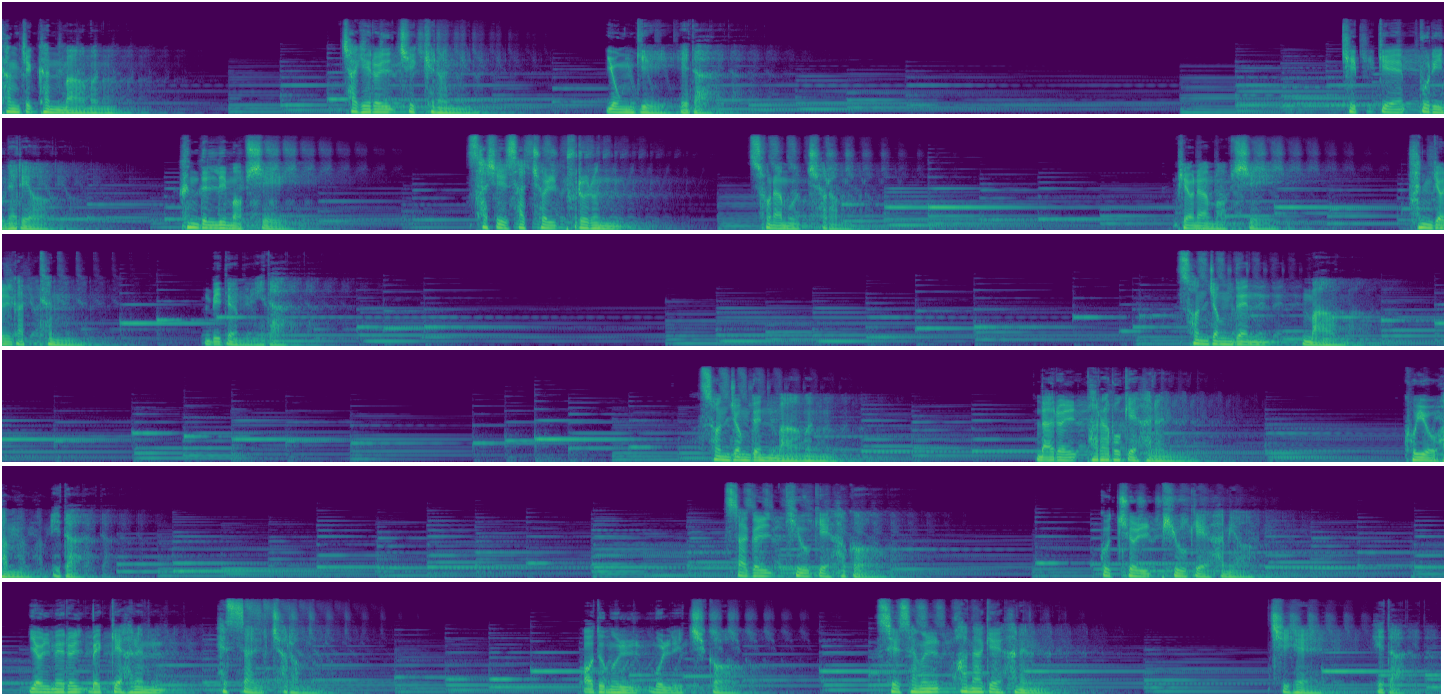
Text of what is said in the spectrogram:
강직한 마음은 자기를 지키는 용기이다. 깊게 뿌리 내려 흔들림 없이 사시사철 푸르른 소나무처럼 변함없이 한결같은 믿음이다. 선정된 마음 선정된 마음은 나를 바라보게 하는 고요함이다. 싹을 틔우게 하고 꽃을 피우게 하며 열매를 맺게 하는 햇살처럼 어둠을 물리치고 세상을 환하게 하는 지혜이다.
